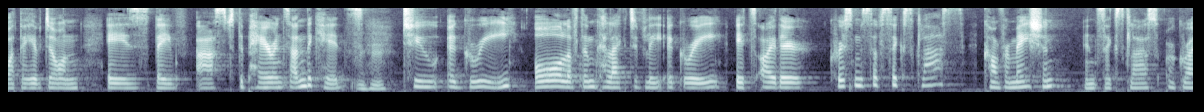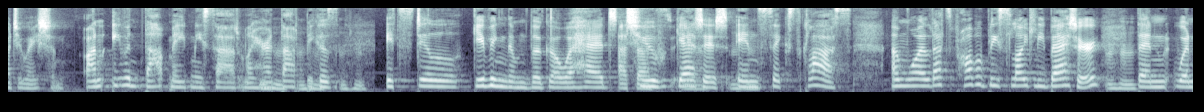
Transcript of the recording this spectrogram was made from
what they have done is they've asked the parents and the kids to agree, all of them collectively agree, it's either Christmas of sixth class, confirmation in sixth class, or graduation. And even that made me sad when I heard mm-hmm, that mm-hmm, because mm-hmm. it's still giving them the go ahead At to that- get yeah. it in sixth class. And while that's probably slightly better than when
